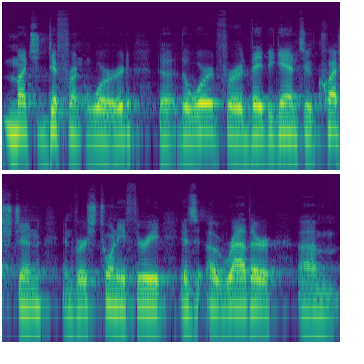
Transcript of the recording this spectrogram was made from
much different word. The, the word for they began to question in verse 23 is a rather um,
